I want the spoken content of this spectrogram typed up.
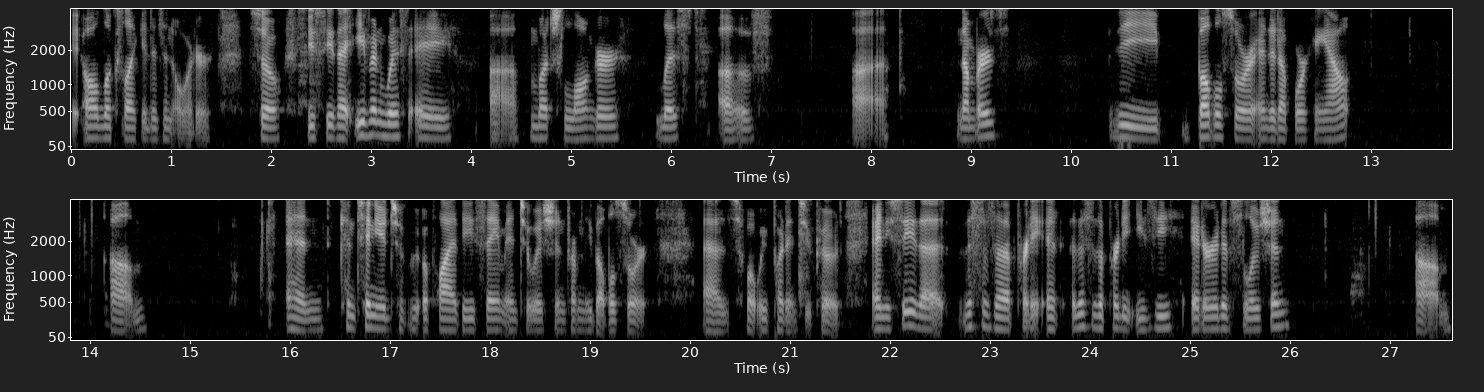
It all looks like it is in order. So you see that even with a uh, much longer list of uh, numbers, the bubble sort ended up working out um, and continued to apply the same intuition from the bubble sort as what we put into code. And you see that this is a pretty this is a pretty easy iterative solution um,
